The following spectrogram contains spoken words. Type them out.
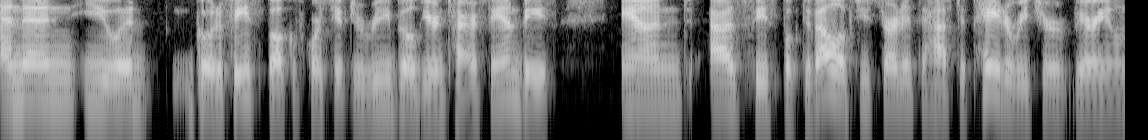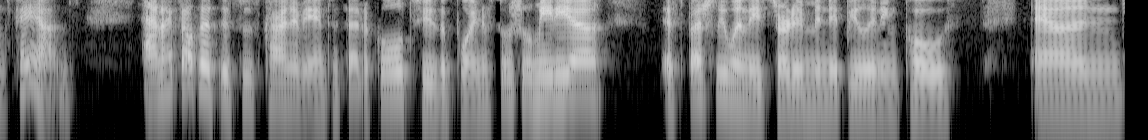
And then you would go to Facebook. Of course, you have to rebuild your entire fan base. And as Facebook developed, you started to have to pay to reach your very own fans. And I thought that this was kind of antithetical to the point of social media, especially when they started manipulating posts and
